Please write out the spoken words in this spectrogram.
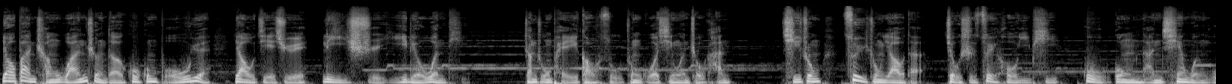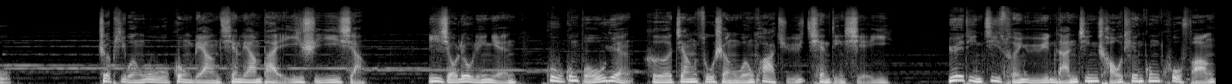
要办成完整的故宫博物院，要解决历史遗留问题。张忠培告诉中国新闻周刊，其中最重要的就是最后一批故宫南迁文物。这批文物共两千两百一十一项。一九六零年，故宫博物院和江苏省文化局签订协议，约定寄存于南京朝天宫库房，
